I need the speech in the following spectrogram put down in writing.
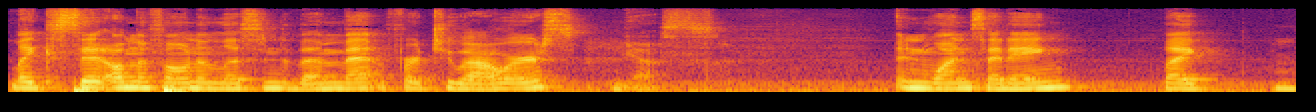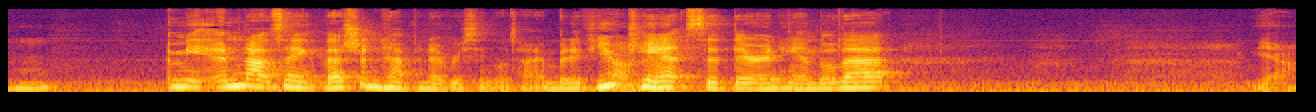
like sit on the phone and listen to them vent for two hours yes. in one sitting like hmm i mean i'm not saying that shouldn't happen every single time but if you Oh, can't sit there and handle that Yeah.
